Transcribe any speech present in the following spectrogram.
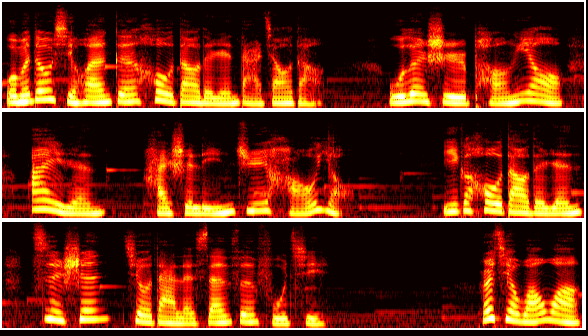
我们都喜欢跟厚道的人打交道，无论是朋友、爱人，还是邻居好友。一个厚道的人，自身就带了三分福气，而且往往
